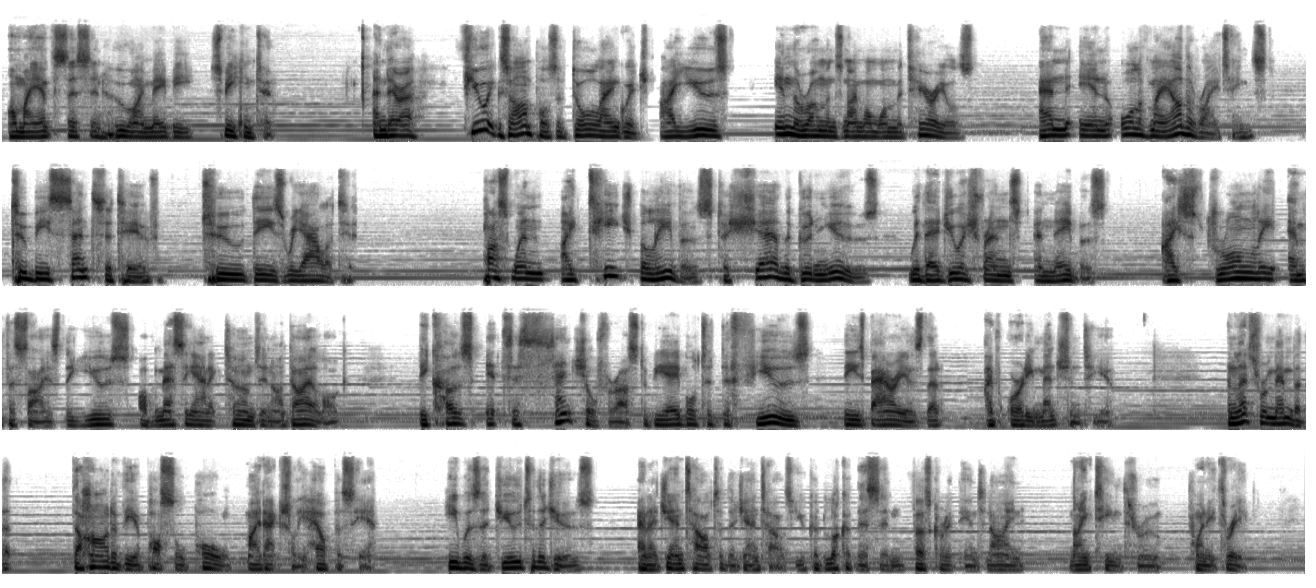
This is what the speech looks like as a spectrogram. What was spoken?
on my emphasis in who I may be speaking to. And there are few examples of dual language I use in the Romans 911 materials and in all of my other writings to be sensitive to these realities. Plus, when I teach believers to share the good news with their Jewish friends and neighbors, I strongly emphasize the use of messianic terms in our dialogue because it's essential for us to be able to diffuse these barriers that I've already mentioned to you. And let's remember that the heart of the Apostle Paul might actually help us here. He was a Jew to the Jews and a Gentile to the Gentiles. You could look at this in 1 Corinthians 9 19 through 23.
